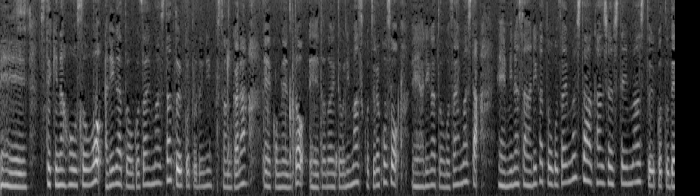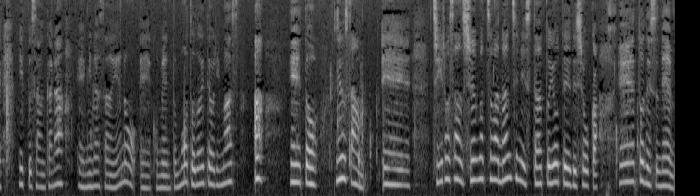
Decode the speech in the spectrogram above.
えー、素敵な放送をありがとうございましたということでニップさんから、えー、コメント、え届いておりますこちらこそ、えありがとうございました、え皆さんありがとうございました感謝していますということでニップさんから、え皆さんへの、えコメントも届いておりますあえっ、とゆうさん、えー、千尋さん、週末は何時にスタート予定でしょうか？えーとですね。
